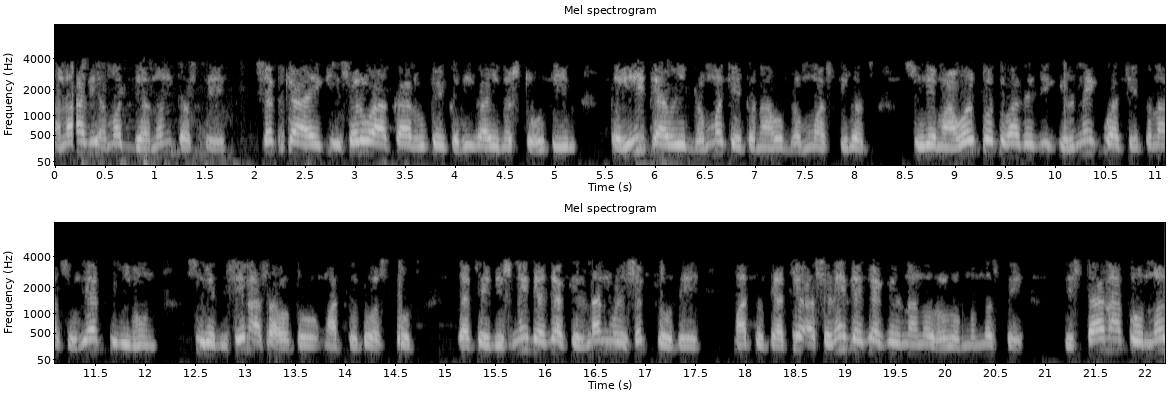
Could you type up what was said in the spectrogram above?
अनादि अमध्य अनंत असते. शक्य आहे की सर्व आकार रूपे कधी काळी नष्ट होतील तरीही त्यावेळी ब्रह्मचेतना व ब्रह्म असतीलच. सूर्य मावळतो तेव्हा त्याची किरणे किंवा चेतना सूर्यात विलीन होऊन सूर्य दिसेनासा होतो मात्र तो असतोच. त्याचे दिसणे त्याच्या किरणांमुळे शक्य होते मात्र त्याचे असणे त्याच्या किरणांवर अवलंबून नसते. दिसताना तो न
